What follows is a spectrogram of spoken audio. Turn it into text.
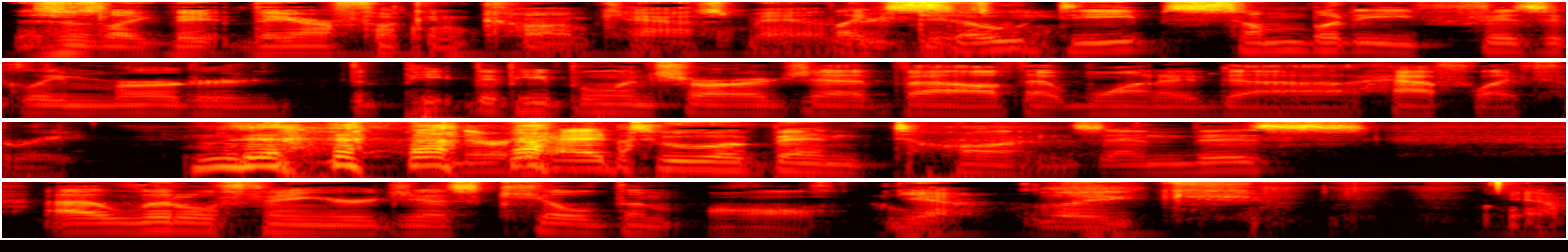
This is like they, they are fucking Comcast, man. Like They're so Disney. deep, somebody physically murdered the pe- the people in charge at Valve that wanted uh, Half Life Three, and there had to have been tons. And this uh, Littlefinger just killed them all. Yeah, like, yeah.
